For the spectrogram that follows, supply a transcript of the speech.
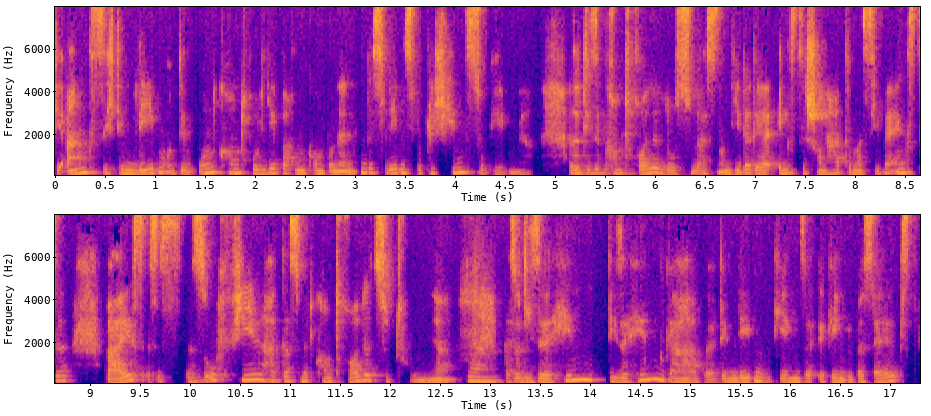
Die Angst, sich dem Leben und den unkontrollierbaren Komponenten des Lebens wirklich hinzugeben. Ja. Also diese Kontrolle loszulassen. Und jeder, der Ängste schon hatte, massive Ängste, weiß, es ist so viel hat das mit Kontrolle zu tun. Ja. ja. Also diese, Hin, diese Hingabe dem Leben gegen, gegenüber selbst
